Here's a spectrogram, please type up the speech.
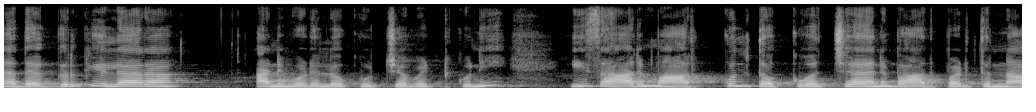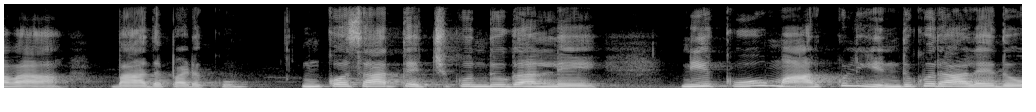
నా దగ్గరికి ఇలారా అని ఒడిలో కూర్చోబెట్టుకుని ఈసారి మార్కులు తక్కువ వచ్చాయని బాధపడుతున్నావా? బాధపడకు. ఇంకోసారి తెచ్చుకుందుగానిలే. నీకు మార్కులు ఎందుకు రాలేదో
